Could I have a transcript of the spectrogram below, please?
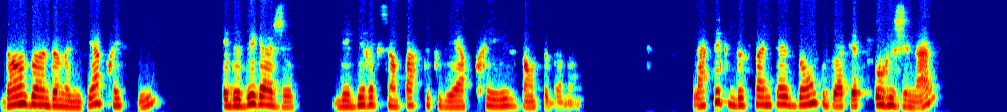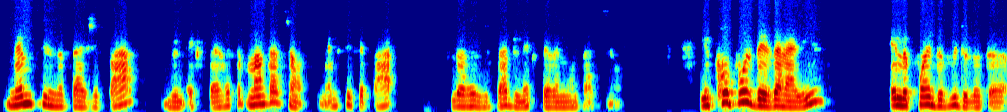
dans un domaine bien précis et de dégager des directions particulières prises dans ce domaine. L'article de synthèse donc doit être original, même s'il ne s'agit pas d'une expérimentation, même si ce n'est pas le résultat d'une expérimentation. Il propose des analyses et le point de vue de l'auteur.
